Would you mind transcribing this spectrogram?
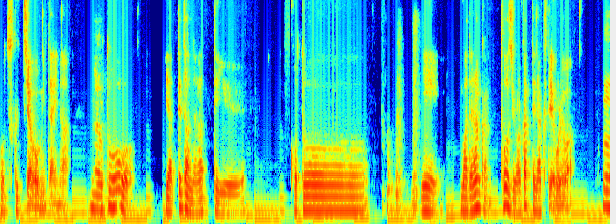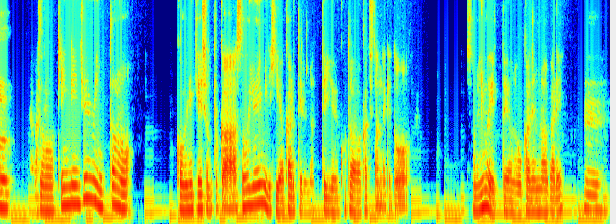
を作っちゃおうみたいなことをやってたんだなっていうことに、まだなんか当時分かってなくて、俺は。ど。うん。なんかその近隣住民とのコミュニケーションとか、そういう意味で開かれてるなっていうことは分かってたんだけど、その今言ったようなお金の流れ、うん。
